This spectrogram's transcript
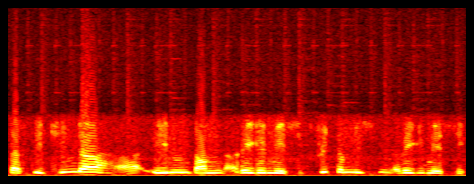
dass die Kinder äh, eben dann regelmäßig füttern müssen, regelmäßig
